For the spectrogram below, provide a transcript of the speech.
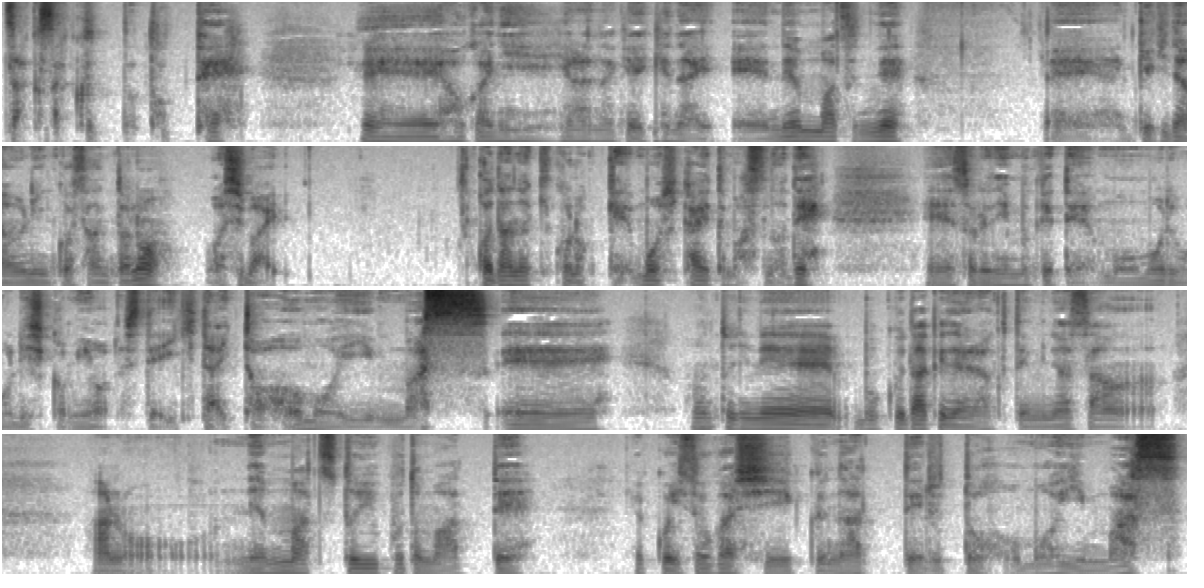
ザクザクっと撮って、えー、他にやらなきゃいけない、えー、年末にね、えー、劇団ウリンコさんとのお芝居「小田抜きコロッケ」も控えてますので、えー、それに向けてもうもりもり仕込みをしていきたいと思います。えー、本当にね僕だけじゃなくて皆さんあの年末ということもあって結構忙しくなってると思います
